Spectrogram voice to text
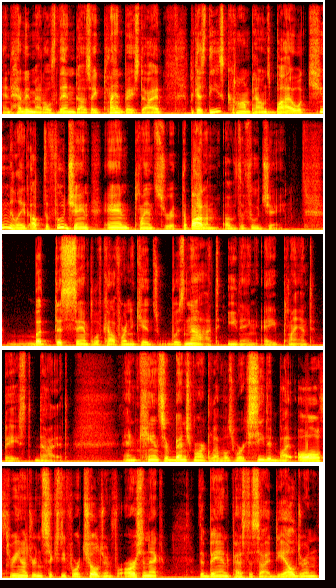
and heavy metals than does a plant-based diet, because these compounds bioaccumulate up the food chain, and plants are at the bottom of the food chain. But this sample of California kids was not eating a plant-based diet and cancer benchmark levels were exceeded by all 364 children for arsenic, the banned pesticide dieldrin,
